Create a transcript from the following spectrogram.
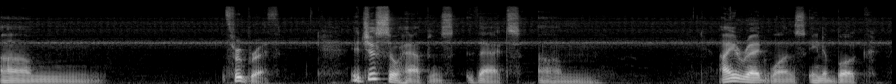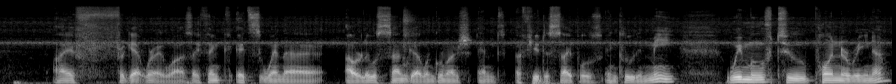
um, through breath. It just so happens that um, I read once in a book. I forget where I was. I think it's when uh, our little sangha, when Guru and a few disciples, including me, we moved to Point Arena,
